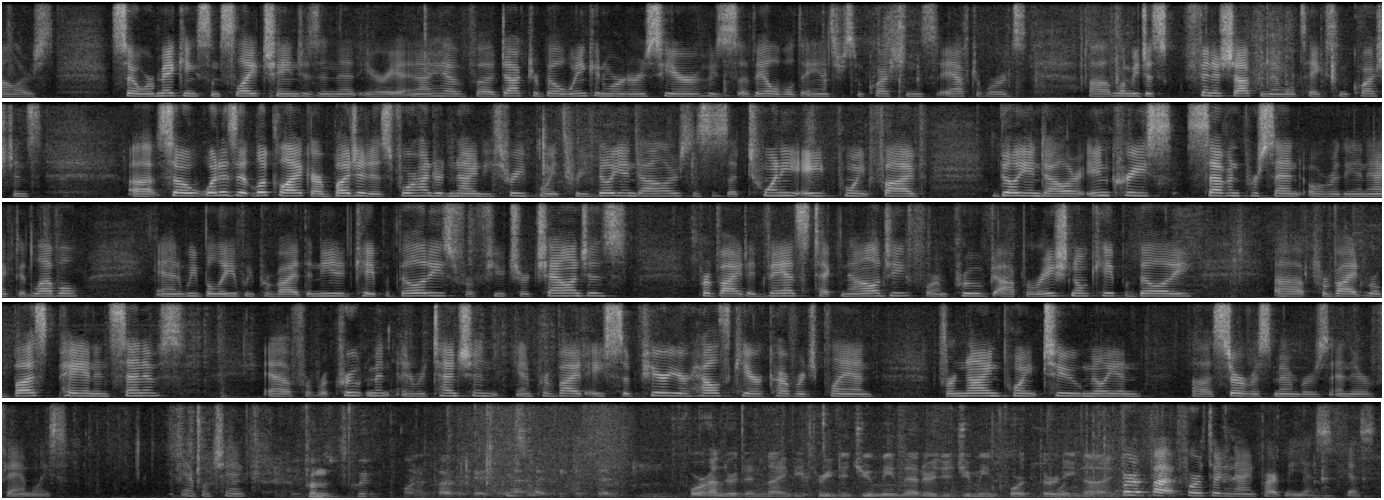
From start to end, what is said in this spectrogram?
So we're making some slight changes in that area. And I have uh, Dr. Bill Winkenwerder is here, who's available to answer some questions afterwards. Uh, let me just finish up and then we'll take some questions. Uh, so what does it look like? Our budget is $493.3 billion. This is a $28.5 billion increase, 7% over the enacted level. And we believe we provide the needed capabilities for future challenges, provide advanced technology for improved operational capability, uh, provide robust pay and incentives uh, for recruitment and retention, and provide a superior health care coverage plan for 9.2 million uh, service members and their families. Admiral Chanik. From, Quick point of clarification, I I think you said four hundred and ninety-three, did you mean that, or did you mean four thirty-nine? For, 439, pardon me, yes, yes.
